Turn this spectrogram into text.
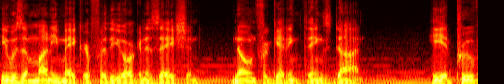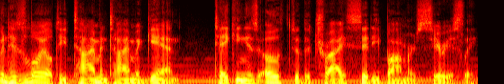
He was a moneymaker for the organization, known for getting things done. He had proven his loyalty time and time again, taking his oath to the Tri-City Bombers seriously.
